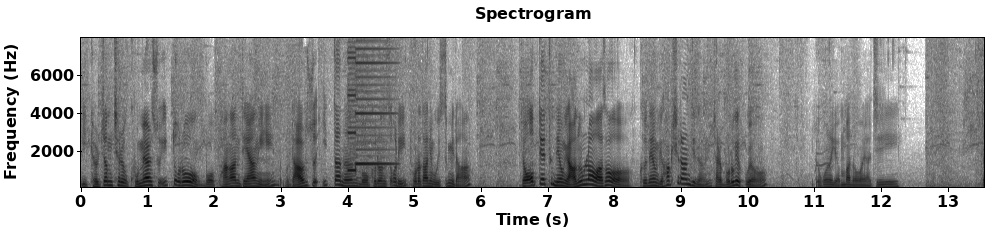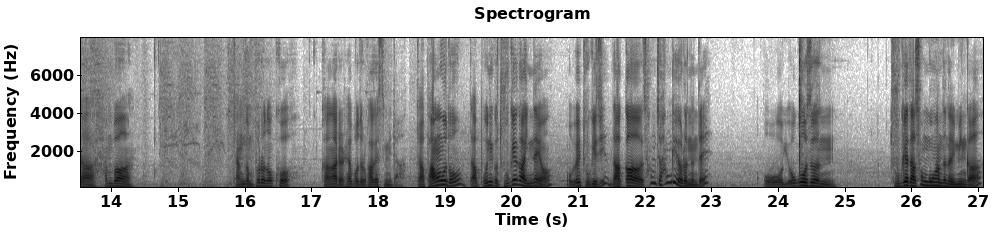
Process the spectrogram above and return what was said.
이 결정체를 구매할 수 있도록 뭐 방한 대항이 뭐 나올 수 있다는 뭐 그런 썰이 돌아다니고 있습니다. 저 업데이트 내용이 안 올라와서 그 내용이 확실한지는 잘 모르겠고요. 요거는 연마 넣어야지. 자 한번 잠금 풀어놓고 강화를 해보도록 하겠습니다. 자 방어구도 딱 보니까 두 개가 있네요 어, 왜 두 개지? 나 아까 상자 한 개 열었는데? 오 요것은 두 개 다 성공한다는 의미인가?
